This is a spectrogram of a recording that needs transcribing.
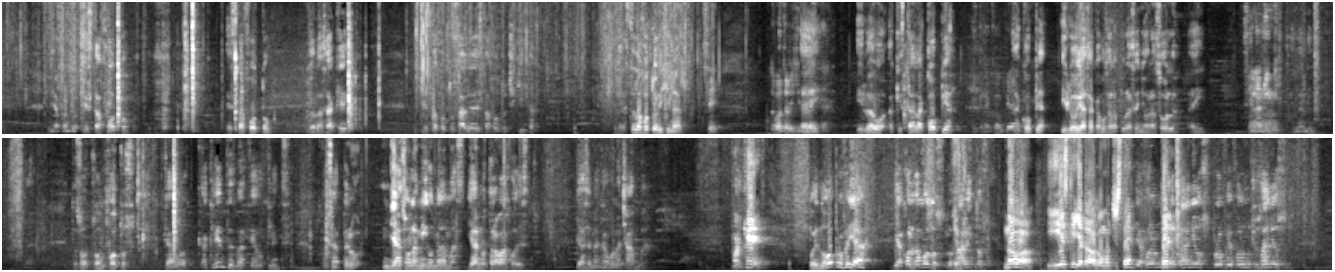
Mira, cuando esta foto, esta foto, yo la saqué, esta foto sale de esta foto chiquita. Esta es la foto original. Sí. La foto original. Ahí. Y luego aquí está la copia, la copia. la copia, y luego ya sacamos a la pura señora sola, ahí. Sin la niña. en la niña. Entonces son, son fotos que hago a clientes, ¿va? Que hago clientes. O sea, pero ya son amigos nada más, ya no trabajo de esto. Ya se me acabó la chamba. ¿Por qué? Pues no, profe, ya, ya colgamos los, los Es- hábitos. No, y es que ya trabajó mucho usted. Ya fueron Pero- muchos años, profe, fueron muchos años.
